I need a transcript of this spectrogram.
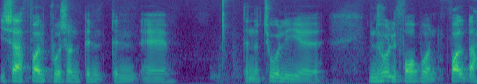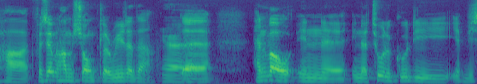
især folk på sådan den, den, øh, den naturlige, øh, naturlige forbund. Folk, der har... For eksempel ham Sean Clarita der. Ja, ja. der han var jo en, øh, en naturlig gut i, jeg vi,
